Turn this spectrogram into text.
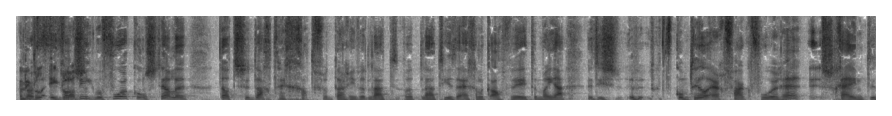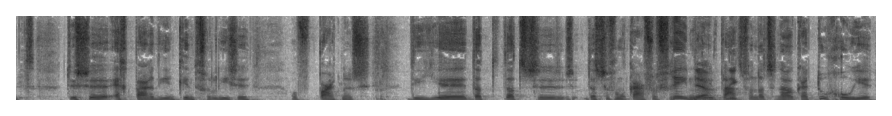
waar- la- ik van las- wie ik me voor kon stellen dat ze dacht... Hey, gadverdarrie, wat laat, wat laat hij het eigenlijk afweten? Maar ja, het, is, het komt heel erg vaak voor, hè? Schijnt het tussen echtparen die een kind verliezen of partners... Die, eh, dat, dat, ze, dat ze van elkaar vervreemden Ja, in plaats van dat ze naar elkaar toe groeien. 80%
